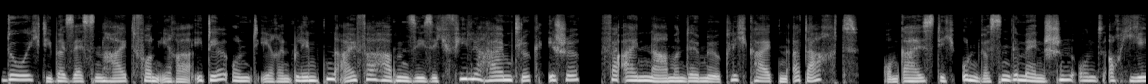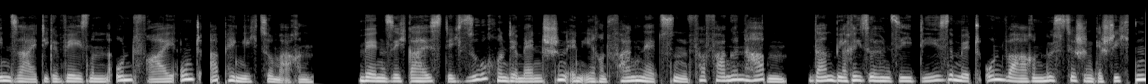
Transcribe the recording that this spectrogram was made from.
Durch die Besessenheit von ihrer Idee und ihren blinden Eifer haben sie sich viele heimtückische, vereinnahmende Möglichkeiten erdacht, um geistig unwissende Menschen und auch jenseitige Wesen unfrei und abhängig zu machen. Wenn sich geistig suchende Menschen in ihren Fangnetzen verfangen haben, dann berieseln sie diese mit unwahren mystischen Geschichten,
